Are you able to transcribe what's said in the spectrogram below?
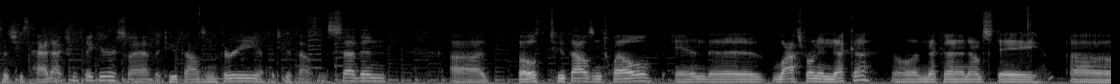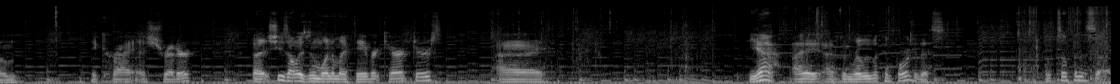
since she's had action figures. So I have the 2003, I have the 2007. uh, both 2012 and the last run in NECA. Well, NECA announced a um, a Karai as Shredder, but she's always been one of my favorite characters. I yeah, I, I've been really looking forward to this. Let's open this up.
